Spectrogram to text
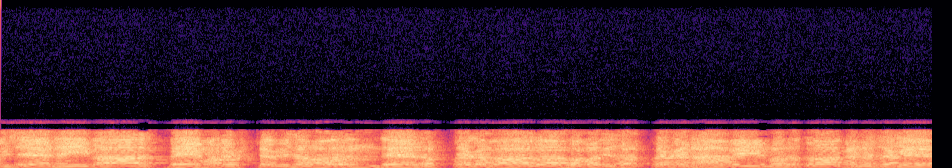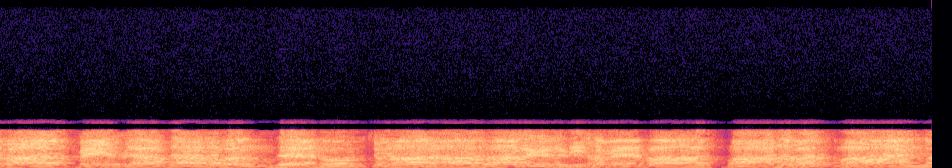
विषयनैवास्मे मनुष्टविषमवरुन्धे सप्तकपालो भवति सप्तगणा वै मरुतो गणशगेवास्मे जाता नवरुन्धे नोच्चमानासारयति करोति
